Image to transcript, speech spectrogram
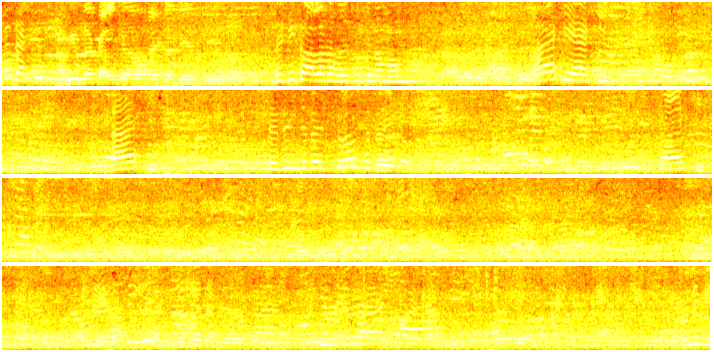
তাহলে দেখিস কালকে আমার একটা দেখি তো আলাদা হয়েছে কিনা মম। একই একই। একই। সেদিন যেটা এসেছিলাম সেটাই। একই ওটা নিবি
